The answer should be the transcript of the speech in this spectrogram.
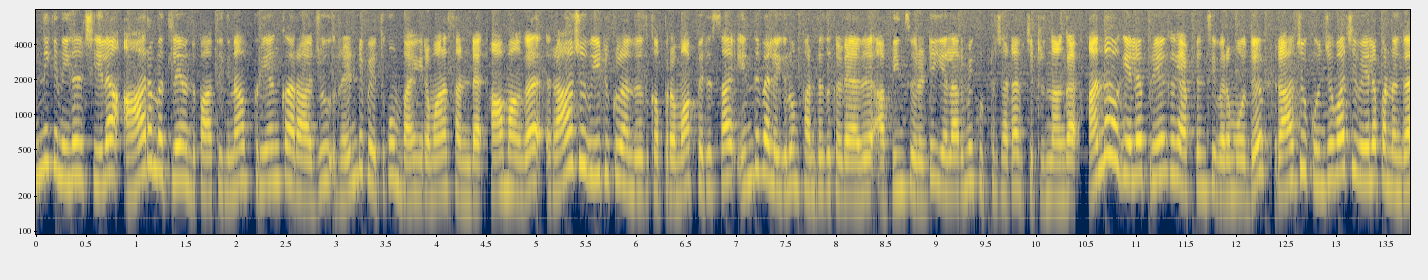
இன்னைக்கு நிகழ்ச்சியில ஆரம்பத்திலே வந்து பாத்தீங்கன்னா பிரியங்கா ராஜு ரெண்டு பேத்துக்கும் பயங்கரமான சண்டை. ஆமாங்க ராஜு வீட்டுக்குள்ள வந்ததுக்கு அப்புறமா பெருசா எந்த வேலைகளும் பண்றது கிடையாது அப்படின்னு சொல்லிட்டு எல்லாருமே குற்றச்சாட்டா வச்சுட்டு இருந்தாங்க. அந்த வகையில பிரியங்கா கேப்டன்சி வரும்போது ராஜு கொஞ்சமாச்சும் வேலை பண்ணுங்க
